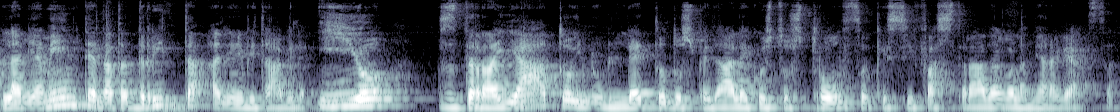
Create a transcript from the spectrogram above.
La mia mente è andata dritta all'inevitabile. Io sdraiato in un letto d'ospedale, questo stronzo che si fa strada con la mia ragazza.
